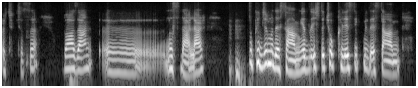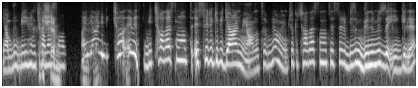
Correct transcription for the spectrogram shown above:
açıkçası bazen e, nasıl derler sıkıcı mı desem ya da işte çok klasik mi desem yani bu bir hani çağdaş sanat yani bir ça evet bir çağdaş sanat eseri gibi gelmiyor anlatabiliyor muyum? Çünkü çağdaş sanat eseri bizim günümüzle ilgili.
